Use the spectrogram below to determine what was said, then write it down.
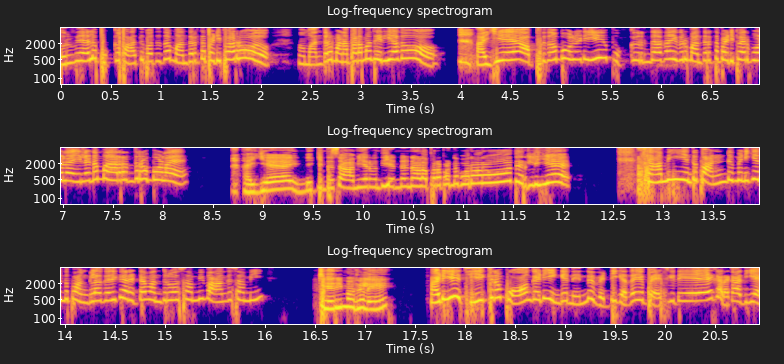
ஒருவேளை புக்க பார்த்து பார்த்து தான் மந்திரத்தை படிப்பாரோ? மந்திரம் மனப்படமா தெரியாதோ? ஐயே அப்படிதான் போலடி. புக்கு இருந்தாதான் இவர் மந்திரத்தை படிப்பார் போல. இல்லைன்னா மறந்துடும் போல. ஐயா இன்னைக்கு இந்த சாமியார் வந்து என்ன அலப்பறை பண்ண போறாரோ தெரியலையே. சாமி இந்த பன்னெண்டு மணிக்கு அந்த பங்களாதாரி கரெக்டா வந்துருவா சாமி. வாங்க சாமி. சரி மகளே. அடியே சீக்கிரம் போங்கடி. இங்க நின்னு வெட்டி கதைய பேசிக்கிட்டே கிடக்காதியே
